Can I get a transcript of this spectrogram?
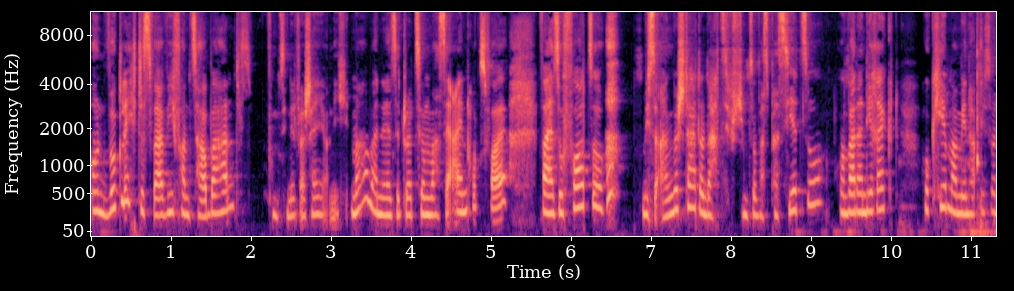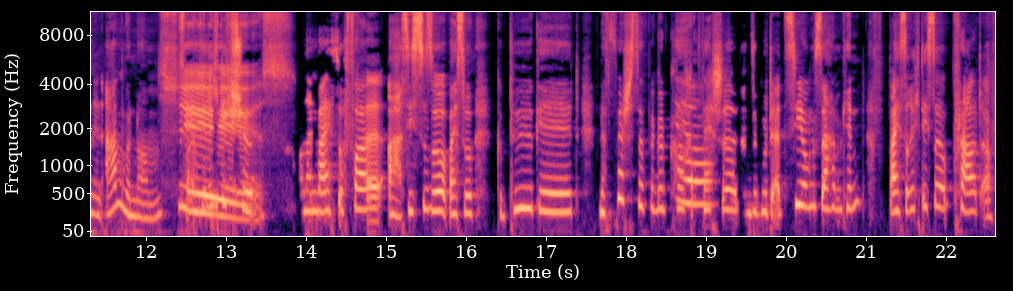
Und wirklich, das war wie von Zauberhand. Das funktioniert wahrscheinlich auch nicht immer, aber in der Situation war es sehr eindrucksvoll. War sofort so, mich so angestarrt und dachte bestimmt so, was passiert so? Und war dann direkt, okay, Mami, und hat mich so in den Arm genommen. Süß. richtig schön. Und dann war ich so voll, ah, siehst du so, weißt du, gebügelt, eine Fischsuppe gekocht, ja. Wäsche, dann so gute Erziehungssachen, Kind. War ich so richtig so proud of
